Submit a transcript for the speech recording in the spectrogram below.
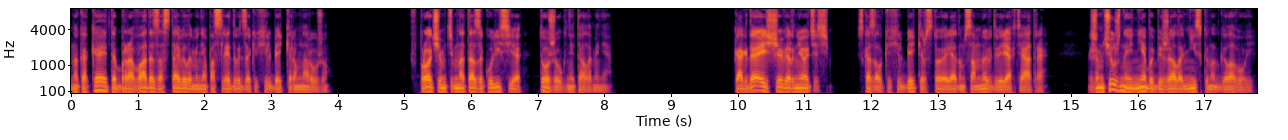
но какая-то бравада заставила меня последовать за Кюхельбеккером наружу. Впрочем, темнота за кулисья тоже угнетала меня. «Когда еще вернетесь? сказал Кюхельбекер, стоя рядом со мной в дверях театра. Жемчужное небо бежало низко над головой.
